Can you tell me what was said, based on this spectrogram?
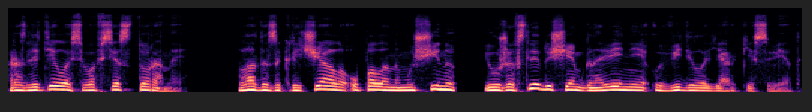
разлетелось во все стороны. Лада закричала, упала на мужчину и уже в следующее мгновение увидела яркий свет.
